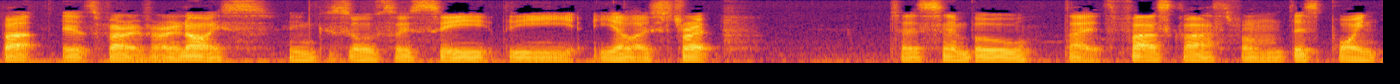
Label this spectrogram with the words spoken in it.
But it's very, very nice. You can also see the yellow strip to symbol that it's first class from this point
